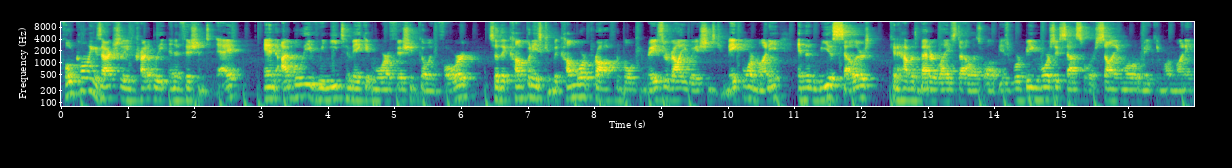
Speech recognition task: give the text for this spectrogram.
Cold calling is actually incredibly inefficient today. And I believe we need to make it more efficient going forward so that companies can become more profitable, can raise their valuations, can make more money, and then we as sellers can have a better lifestyle as well because we're being more successful, we're selling more, we're making more money.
